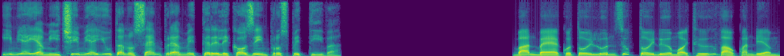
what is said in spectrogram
I miei amici mi aiutano sempre a mettere le cose in prospettiva. Bạn bè của tôi luôn giúp tôi đưa mọi thứ vào quan điểm.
